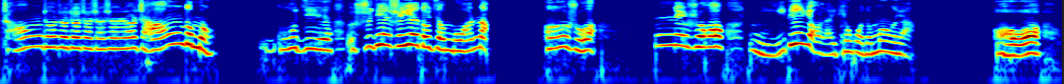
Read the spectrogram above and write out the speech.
长长长长长长长长的梦。估计十天十夜都讲不完呢，哼哼鼠，那时候你一定要来听我的梦呀。好啊，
